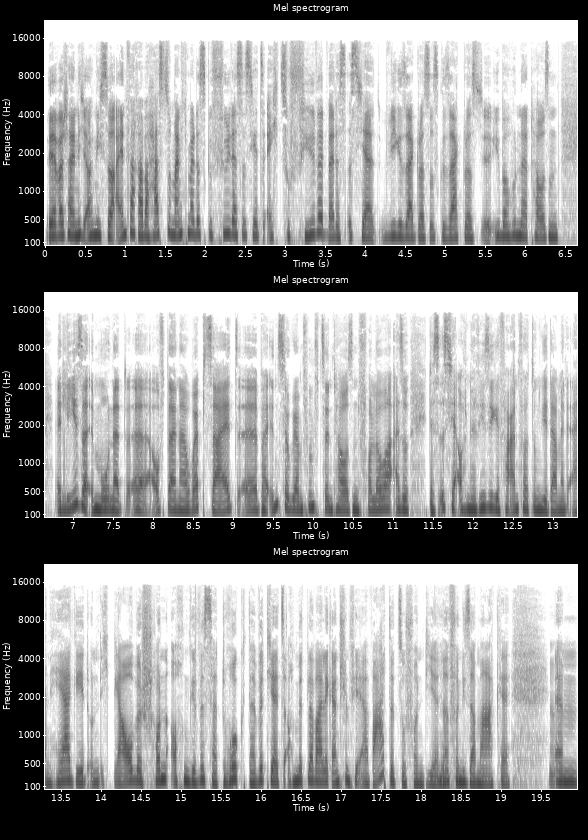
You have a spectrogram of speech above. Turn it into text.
wäre wahrscheinlich auch nicht so einfach. Aber hast du manchmal das Gefühl, dass es jetzt echt zu viel wird? Weil das ist ja, wie gesagt, du hast es gesagt, du hast äh, über 100.000 äh, Leser im Monat äh, auf deiner Website, äh, bei Instagram 15.000 Follower. Also das ist ja auch eine riesige Verantwortung, die damit einhergeht. Und ich glaube schon auch ein gewisser Druck. Da wird ja jetzt auch mittlerweile ganz schön viel erwartet so von dir, ne, von dieser Marke. Ja. Ähm,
